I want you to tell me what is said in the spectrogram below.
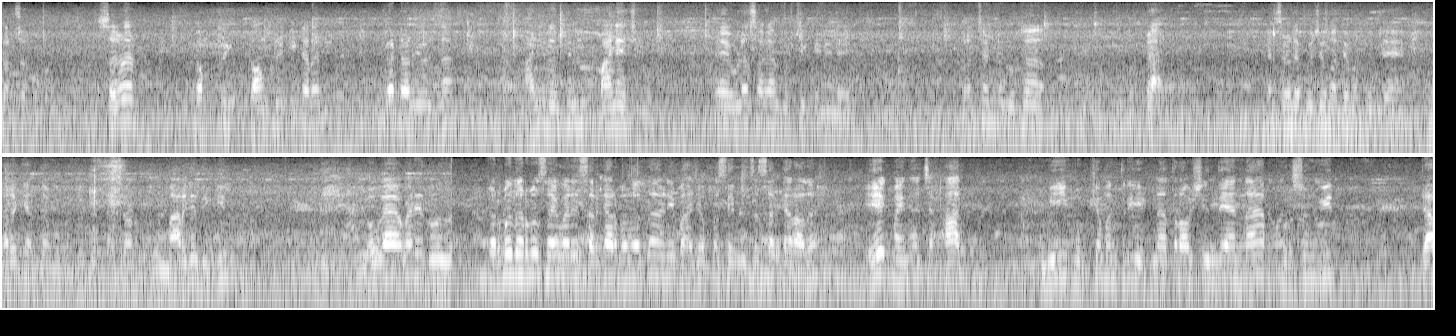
खर्च होतो सगळं कॉम्प्री कॉन्क्रिटीकरण गटर योजना आणि नंतर ही पाण्याची योजना. या एवढ्या सगळ्या गोष्टी केलेल्या आहेत. प्रचंड मोठं उपकार कचरा डेपोच्या माध्यमातून जे नरक यातना बघतो त्याच्यावर मार्ग देखील योगायोगाने दोन कर्मधर्म साहेबाने सरकार बदललं आणि भाजप सेनेचं सरकार आलं. एक महिन्याच्या आत मी मुख्यमंत्री एकनाथराव शिंदे यांना पुरसुंगीत त्या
